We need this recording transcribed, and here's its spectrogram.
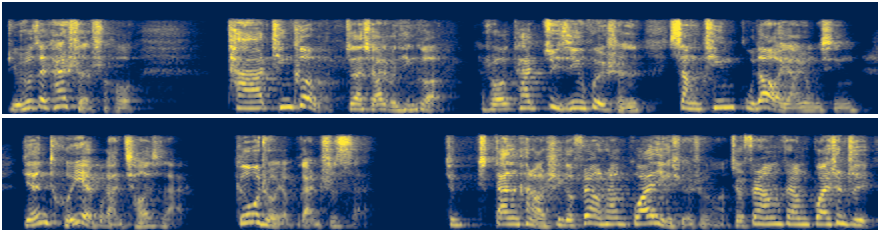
比如说最开始的时候，他听课嘛，就在学校里面听课。他说他聚精会神，像听布道一样用心，连腿也不敢翘起来，胳膊肘也不敢支起来。就大家能看到，是一个非常非常乖的一个学生啊，就是非常非常乖，甚至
